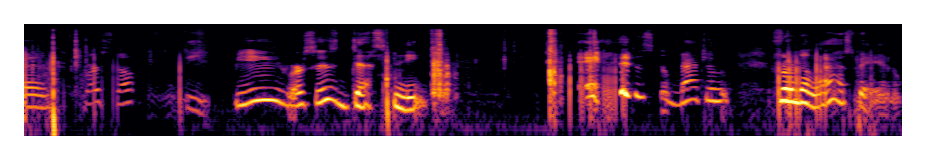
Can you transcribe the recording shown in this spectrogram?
and first up, B versus Destiny. It is the matchup from the last panel.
